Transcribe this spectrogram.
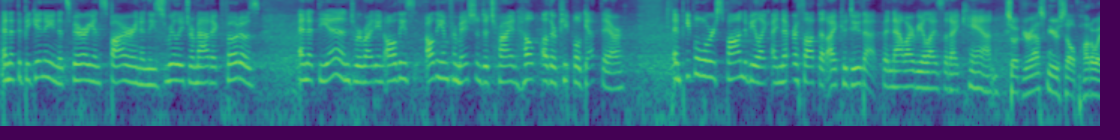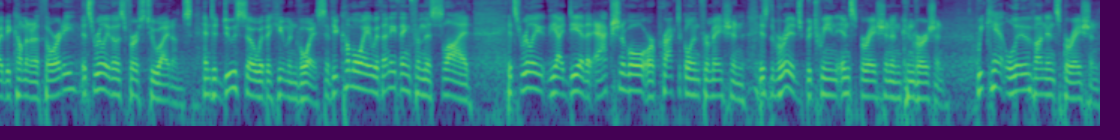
and at the beginning it's very inspiring and these really dramatic photos, and at the end we're writing all these all the information to try and help other people get there. And people will respond to be like, I never thought that I could do that, but now I realize that I can. So if you're asking yourself, how do I become an authority? It's really those first two items, and to do so with a human voice. If you come away with anything from this slide, it's really the idea that actionable or practical information is the bridge between inspiration and conversion. We can't live on inspiration.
